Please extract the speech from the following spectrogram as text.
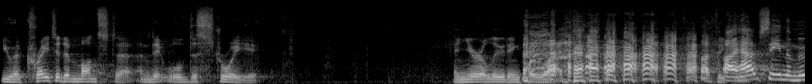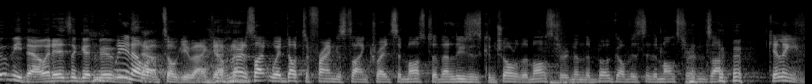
You have created a monster and it will destroy you. And you're alluding to what? I, I have seen the movie, though. It is a good movie. You know so. what I'm talking about, Governor. It's like where Dr. Frankenstein creates a monster, then loses control of the monster, and in the book, obviously, the monster ends up killing him.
